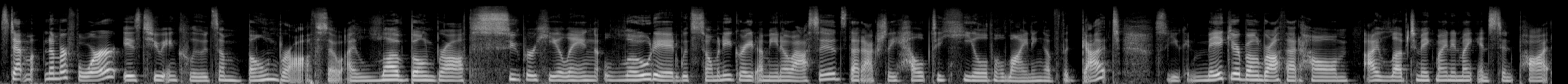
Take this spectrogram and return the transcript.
Step number four is to include some bone broth. So I love bone broth, super healing, loaded with so many great amino acids that actually help to heal the lining of the gut. So you can make your bone broth at home. I love to make mine in my instant pot.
